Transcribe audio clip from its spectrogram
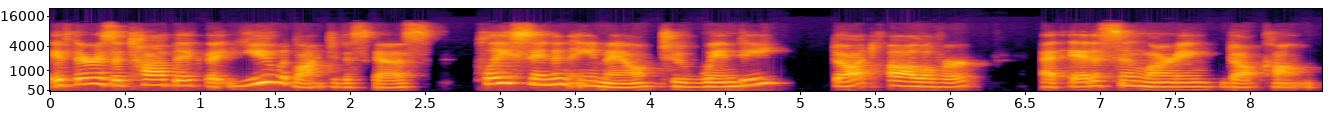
If there is a topic that you would like to discuss, please send an email to wendy.oliver at edisonlearning.com.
